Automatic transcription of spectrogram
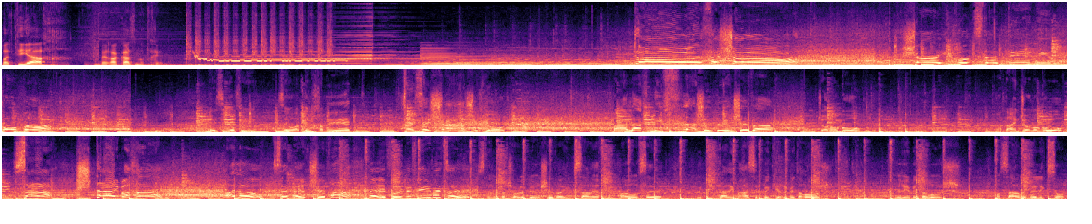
פתיח, ורק אז נתחיל. שי קונסטנטין עם בומבה! איזה יופי, זהו עבד אל חמיד, וזה שער השוויון! מהלך נפלא של באר שבע, ג'ון אוגו, עדיין ג'ון אוגו, סער! שתיים אחת! הלו, זה באר שבע? מאיפה הם מביאים את זה? הזדמנות עכשיו לבאר שבע אם סער יחליט מה הוא עושה, ובעיקר אם האסלבנק ירים את הראש. הרים את הראש, מסר למליקסון.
